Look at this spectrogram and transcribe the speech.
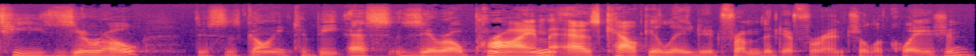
T0. This is going to be S0 prime as calculated from the differential equation.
